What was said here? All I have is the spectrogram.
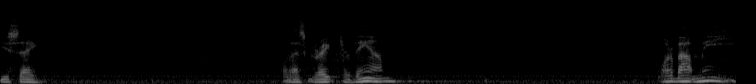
You say, well, that's great for them. What about me?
